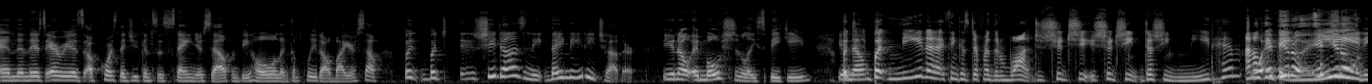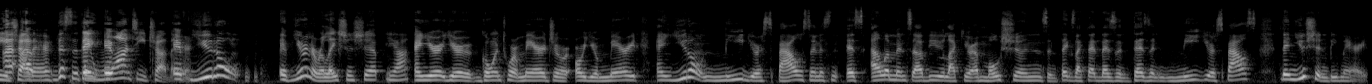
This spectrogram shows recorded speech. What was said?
and then there's areas, of course, that you can sustain yourself and be whole and complete all by yourself. But but she does need. They need each other. You know, emotionally speaking. You But, know, but need I think is different than want. Should she? Should she? Does she need him? I don't Well, think if you they don't- if you don't- need each I- I- other. this is the they. If- want each other. if you don't if you're in a relationship Yeah. and you're you're going toward marriage or, or you're married and you don't need your spouse and it's, it's elements of you like your emotions and things like that doesn't doesn't need your spouse then you shouldn't be married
